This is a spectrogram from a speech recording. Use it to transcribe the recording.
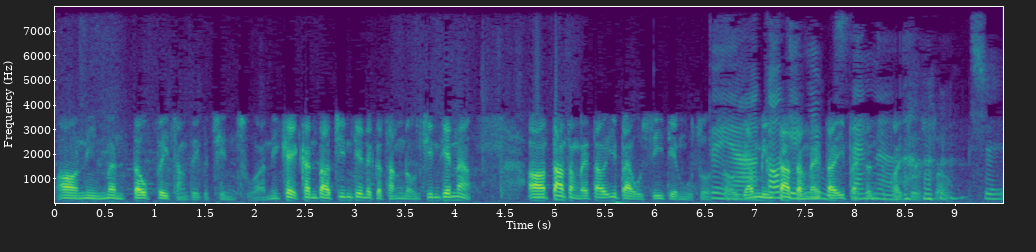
哦、你们都非常的一个清楚啊。你可以看到今天那个长龙，今天呢啊大涨来到一百五十一点五做收，对呀、阳明大涨来到一百三十块做收。是，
